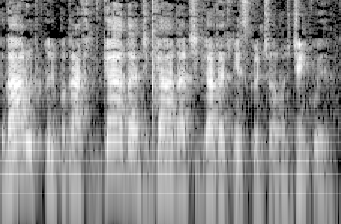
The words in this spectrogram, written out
Naród, który potrafi gadać, gadać i gadać w nieskończoność. Dziękuję.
